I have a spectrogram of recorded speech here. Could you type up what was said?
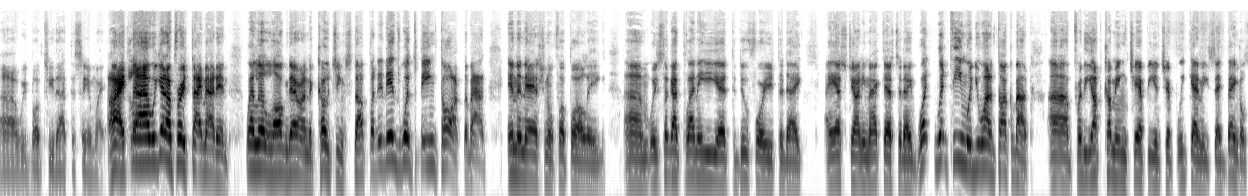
Uh, we both see that the same way. All right, uh, we got our first time out in. We're a little long there on the coaching stuff, but it is what's being talked about in the National Football League. Um, we still got plenty uh, to do for you today. I asked Johnny Mac yesterday, what what team would you want to talk about uh, for the upcoming championship weekend? He said Bengals.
